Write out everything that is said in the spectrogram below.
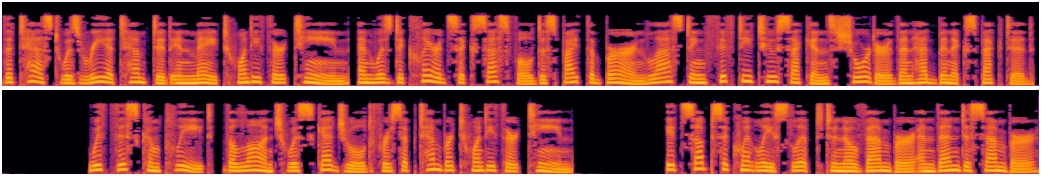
The test was re-attempted in May 2013, and was declared successful despite the burn lasting 52 seconds shorter than had been expected. With this complete, the launch was scheduled for September 2013. It subsequently slipped to November and then December.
